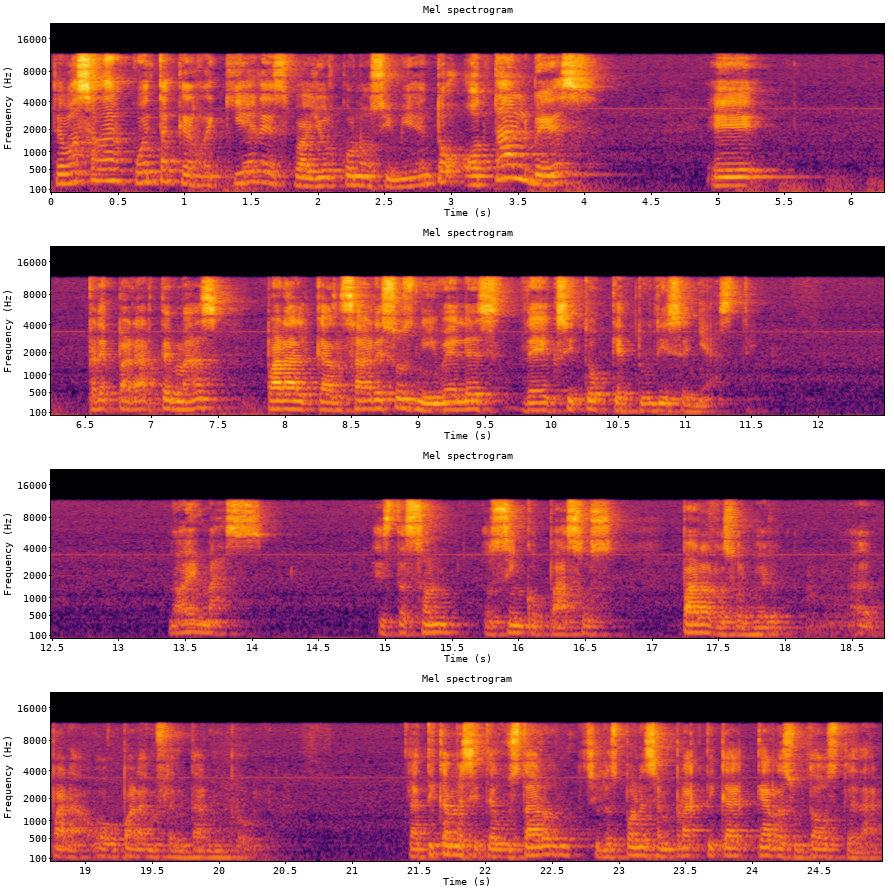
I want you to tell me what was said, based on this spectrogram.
te vas a dar cuenta que requieres mayor conocimiento o tal vez eh, prepararte más para alcanzar esos niveles de éxito que tú diseñaste. No hay más. Estos son los cinco pasos para resolver eh, para, o para enfrentar un problema. Platícame si te gustaron, si los pones en práctica, qué resultados te dan.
